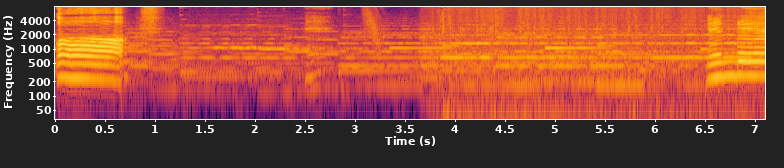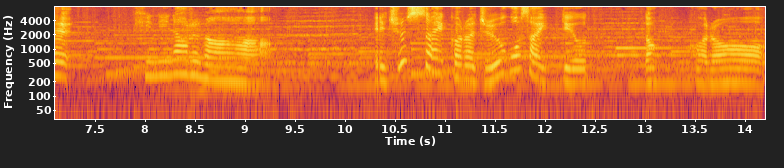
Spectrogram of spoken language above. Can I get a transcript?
か。え？年齢気になるな。え10歳から15歳って言ったから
